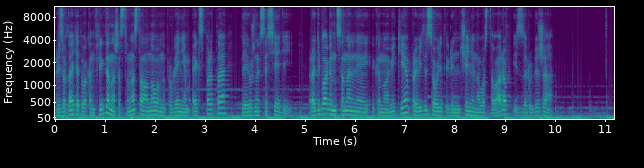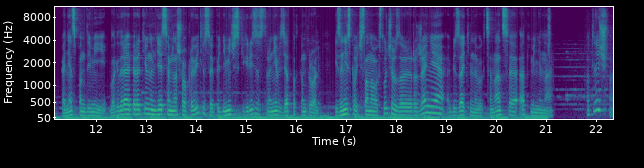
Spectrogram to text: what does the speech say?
В результате этого конфликта наша страна стала новым направлением экспорта для южных соседей. Ради блага национальной экономики правительство вводит ограничения на ввоз товаров из-за рубежа. Конец пандемии. Благодаря оперативным действиям нашего правительства эпидемический кризис в стране взят под контроль. Из-за низкого числа новых случаев заражения обязательная вакцинация отменена. Отлично.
